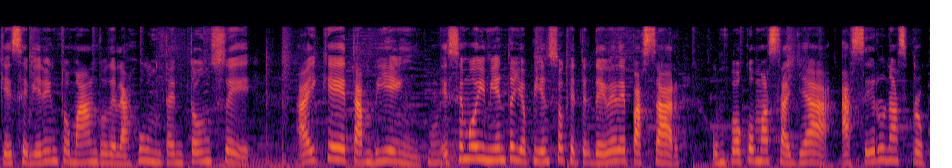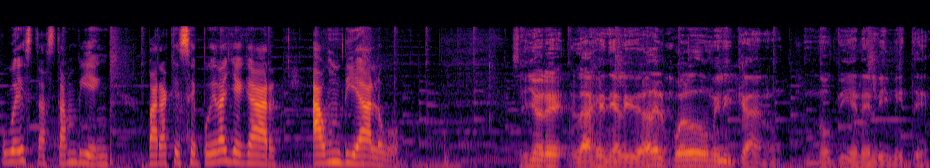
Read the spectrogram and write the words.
que se vienen tomando de la Junta. Entonces, hay que también, ese movimiento yo pienso que debe de pasar un poco más allá, hacer unas propuestas también para que se pueda llegar a un diálogo. Señores, la genialidad del pueblo dominicano no tiene límite.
